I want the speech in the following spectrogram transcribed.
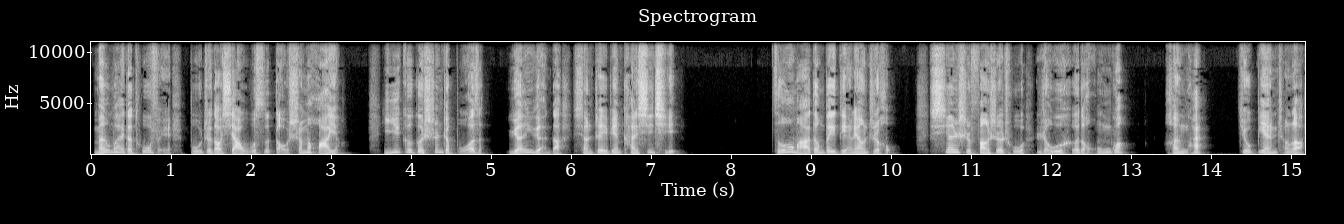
门外的土匪不知道夏无私搞什么花样，一个个伸着脖子，远远的向这边看稀奇。走马灯被点亮之后，先是放射出柔和的红光，很快就变成了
